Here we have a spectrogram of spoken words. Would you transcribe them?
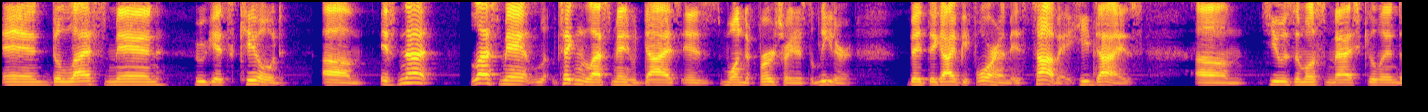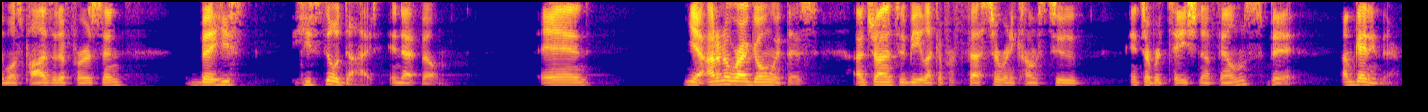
And the last man who gets killed, um, it's not last man. Taking the last man who dies is one of the fur traders, the leader, but the guy before him is Taabe. He dies. Um, he was the most masculine, the most positive person, but he's he still died in that film. And yeah, I don't know where I'm going with this. I'm trying to be like a professor when it comes to interpretation of films, but I'm getting there.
